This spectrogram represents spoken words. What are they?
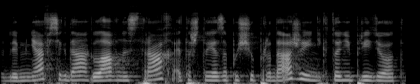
Для меня всегда главный страх — это что я запущу продажи, и никто не придет.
